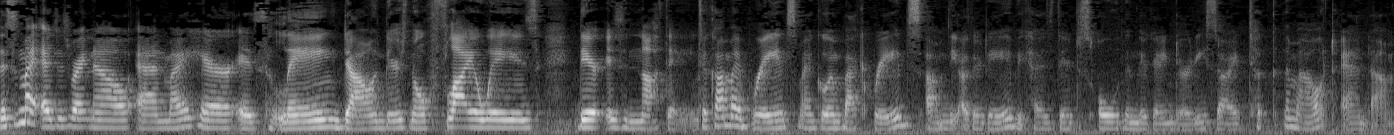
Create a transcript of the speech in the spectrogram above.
this is my edges right now and my hair is laying down. There's no flyaways. There is nothing. Took out my braids, my going back braids um, the other day because they're just old and they're getting dirty. So I took them out and um,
